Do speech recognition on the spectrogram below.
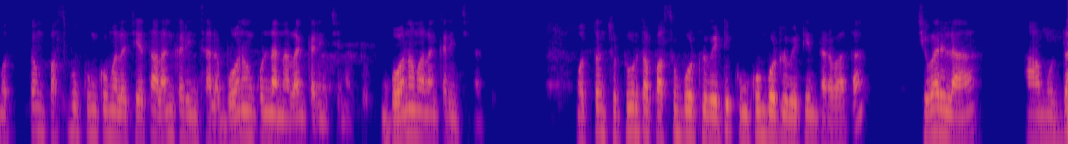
మొత్తం పసుపు కుంకుమల చేత అలంకరించాలి. బోనం కుండను అలంకరించినట్టు. బోనం అలంకరించినట్టు. మొత్తం చుట్టూరుతా పసుపు బొట్లు పెట్టి కుంకుమ బొట్లు పెట్టిన తర్వాత చివరిలా ఆ ముద్ద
